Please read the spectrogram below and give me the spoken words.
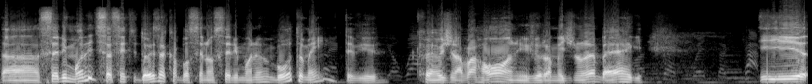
A cerimônia de 62 acabou sendo uma cerimônia boa também. Teve canhões de Navarrone, juramento de Nuremberg. E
